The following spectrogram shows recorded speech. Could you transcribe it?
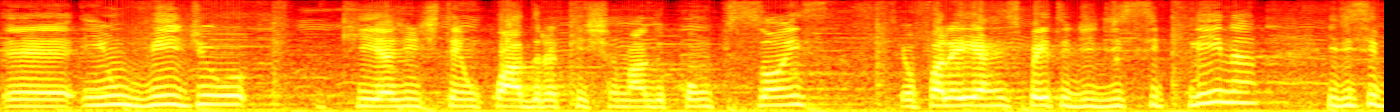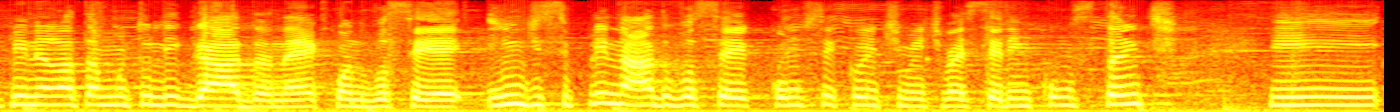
é, em um vídeo que a gente tem um quadro aqui chamado Confissões, eu falei a respeito de disciplina e disciplina ela está muito ligada, né? Quando você é indisciplinado, você consequentemente vai ser inconstante e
